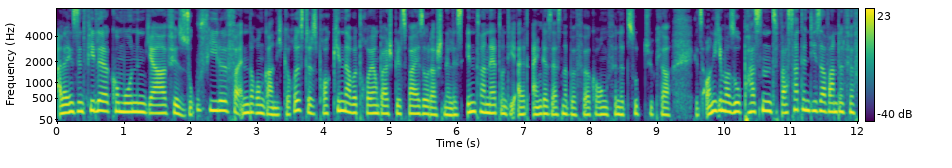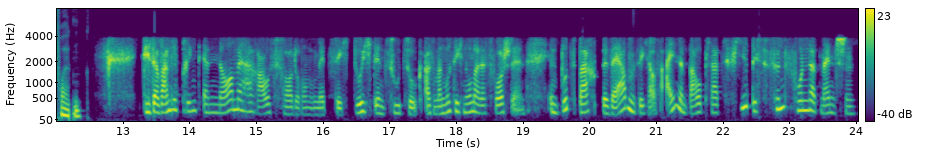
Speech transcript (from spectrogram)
Allerdings sind viele Kommunen ja für so viel Veränderung gar nicht gerüstet. Es braucht Kinderbetreuung beispielsweise oder schnelles Internet und die alteingesessene Bevölkerung findet Zuzügler jetzt auch nicht immer so passend. Was hat denn dieser Wandel für Folgen? Dieser Wandel bringt enorme Herausforderungen mit sich durch den Zuzug. Also man muss sich nur mal das vorstellen. In Butzbach bewerben sich auf einem Bauplatz vier bis 500 Menschen.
